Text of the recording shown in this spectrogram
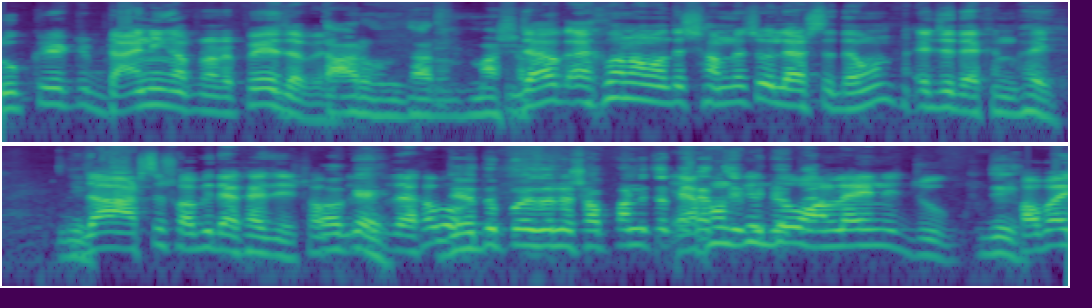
লুক্রেটিভ ডাইনিং আপনারা পেয়ে যাবেন। দারুণ দারুণ যাই হোক এখন আমাদের সামনে চলে আসছে দেখুন এই যে দেখেন ভাই যা আসছে সবই দেখায় যায় সব কিছু দেখাবো। যেহেতু প্রয়োজনে সব ফার্নিচার এখন কিন্তু অনলাইনের যুগ। সবাই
